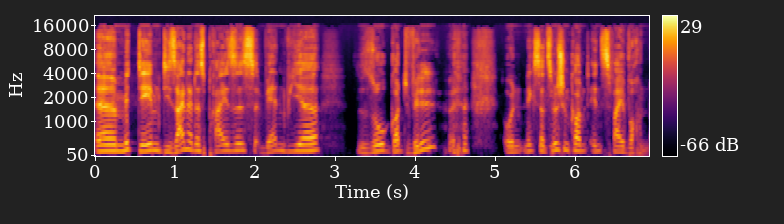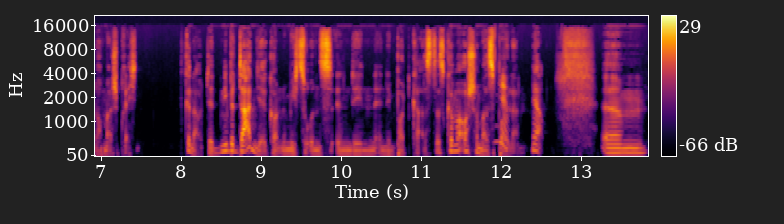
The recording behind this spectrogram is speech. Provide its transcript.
Äh, mit dem Designer des Preises werden wir, so Gott will und nichts dazwischen kommt, in zwei Wochen nochmal sprechen. Genau, der liebe Daniel kommt nämlich zu uns in den, in den Podcast. Das können wir auch schon mal spoilern. Ja. Ähm,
